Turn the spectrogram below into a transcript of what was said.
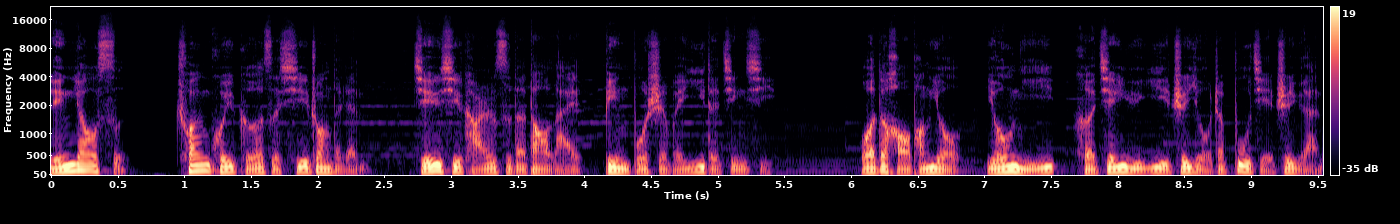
零幺四，穿灰格子西装的人，杰西卡儿子的到来并不是唯一的惊喜。我的好朋友尤尼和监狱一直有着不解之缘，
